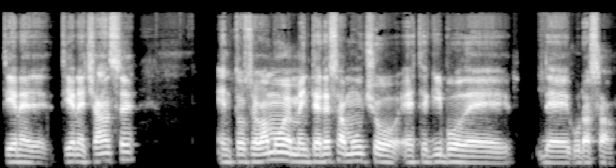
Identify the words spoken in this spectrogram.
tiene, tiene chance. Entonces, vamos a ver, me interesa mucho este equipo de, de Curazao.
